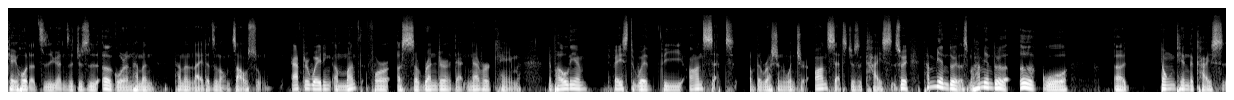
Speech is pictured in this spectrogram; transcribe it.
可以获得资源。这就是俄国人他们他们来的这种招数。After waiting a month for a surrender that never came, Napoleon, faced with the onset of the Russian winter, onset 就是开始，所以他面对了什么？他面对了俄国，呃，冬天的开始。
